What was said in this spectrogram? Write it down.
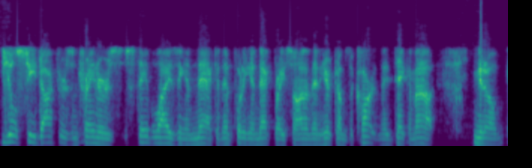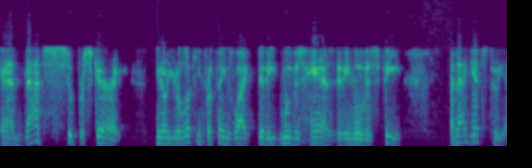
you'll see doctors and trainers stabilizing a neck and then putting a neck brace on and then here comes the cart and they take him out, you know, and that's super scary. You know, you're looking for things like, did he move his hands? Did he move his feet? And that gets to you,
